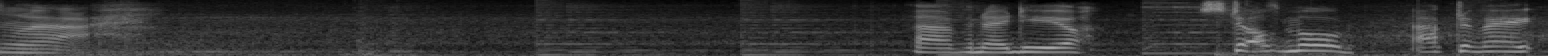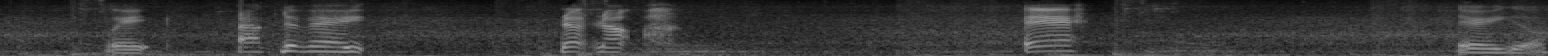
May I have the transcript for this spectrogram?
Ah. I have an idea. Stealth mode, activate. Wait, activate. No, no. Eh. There you go.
